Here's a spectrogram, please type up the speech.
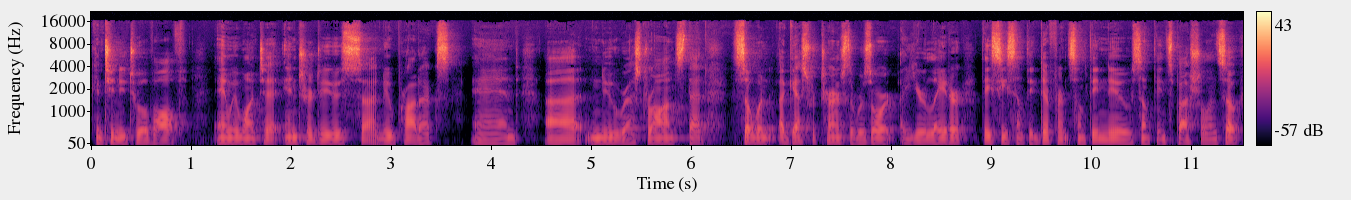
continue to evolve and we want to introduce uh, new products and uh, new restaurants that so when a guest returns to the resort a year later they see something different something new something special. And so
